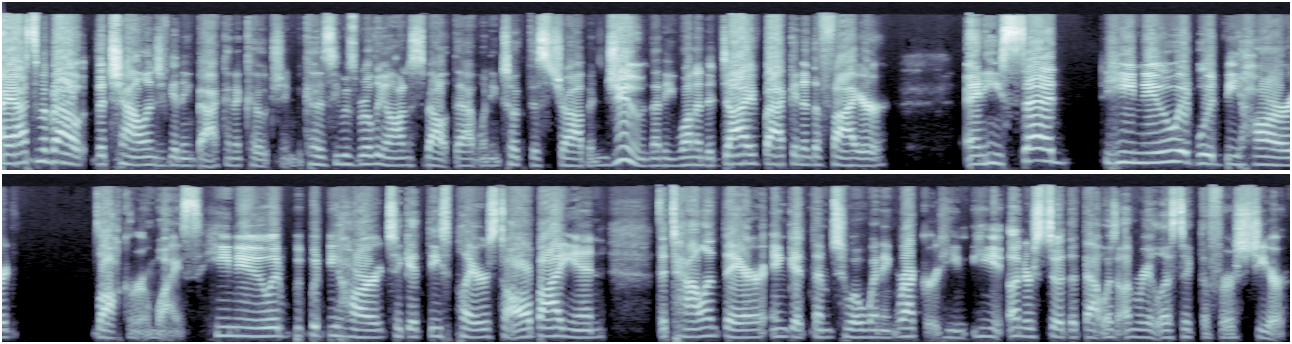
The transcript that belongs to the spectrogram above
I asked him about the challenge of getting back into coaching because he was really honest about that when he took this job in June, that he wanted to dive back into the fire. And he said he knew it would be hard locker room wise. He knew it would be hard to get these players to all buy in, the talent there, and get them to a winning record. He, he understood that that was unrealistic the first year.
